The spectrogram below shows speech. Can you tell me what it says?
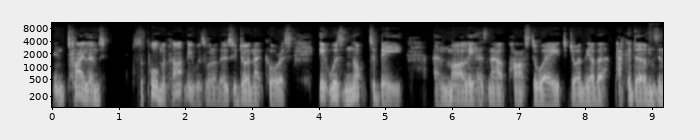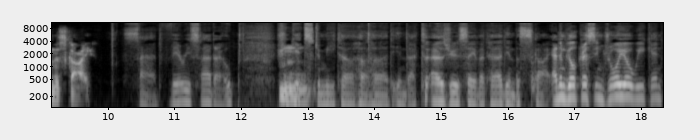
in Thailand. Sir Paul McCartney was one of those who joined that chorus. It was not to be. And Mali has now passed away to join the other pachyderms in the sky. Sad, very sad, I hope she gets to meet her, her herd in that, as you say, that herd in the sky. Adam Gilchrist, enjoy your weekend.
